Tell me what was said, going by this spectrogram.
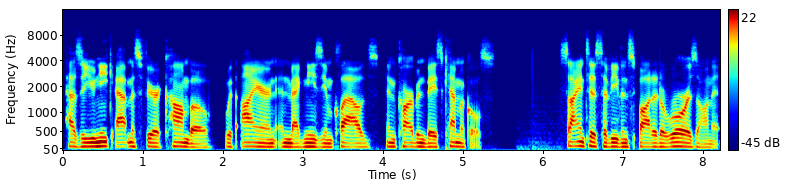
has a unique atmospheric combo with iron and magnesium clouds and carbon-based chemicals. Scientists have even spotted auroras on it.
